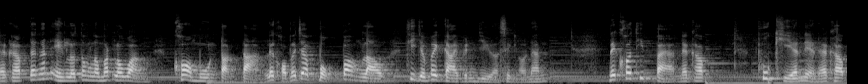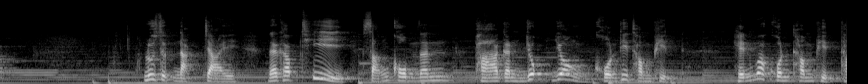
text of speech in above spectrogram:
นะครับ ดังนั้นเองเราต้องระมัดระวังข้อมูลต่างๆ และขอพระเจ้าปกป้องเราที่จะไม่กลายเป็นเหยื่อสิ่งเหล่านั้น ในข้อที่8นะครับผู้เขียนเนี่ยนะครับรู้สึกหนักใจนะครับที่สังคมนั้นพากันยกย่องคนที่ทำผิด เห็นว่าคนทำผิดท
